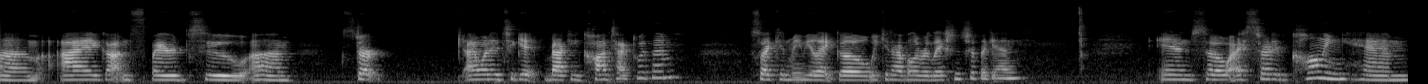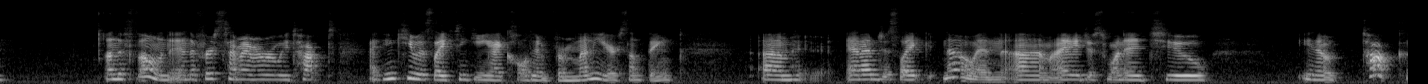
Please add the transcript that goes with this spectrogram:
um I got inspired to um start I wanted to get back in contact with him so I could maybe like go we could have a relationship again and so I started calling him on the phone. And the first time I remember we talked, I think he was like thinking I called him for money or something. Um, and I'm just like, no. And um, I just wanted to, you know, talk.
